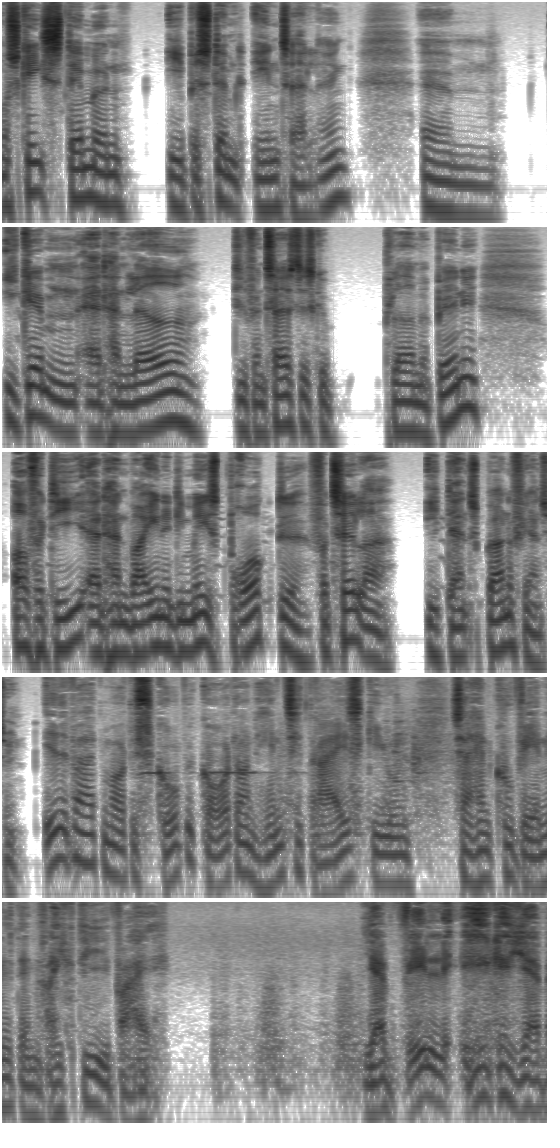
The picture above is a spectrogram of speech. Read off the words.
Måske stemmen i bestemt ental, ikke? Øhm, igennem, at han lavede de fantastiske plader med Benny, og fordi, at han var en af de mest brugte fortællere i dansk børnefjernsyn. Edvard måtte skubbe Gordon hen til drejeskiven, så han kunne vende den rigtige vej. Jeg vil ikke, jeg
